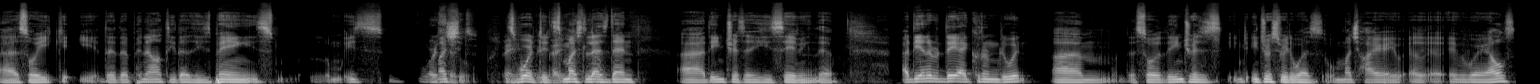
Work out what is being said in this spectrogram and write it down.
uh, so he, ca- the the penalty that he's paying is is worth much it. it's Pay- worth it. It's much less than uh, the interest that he's saving there. At the end of the day, I couldn't do it. Um, so the interest interest rate was much higher everywhere else.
